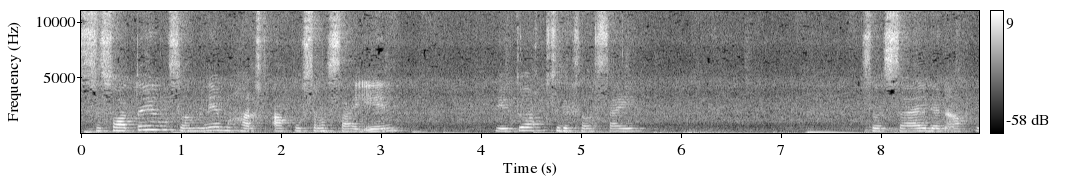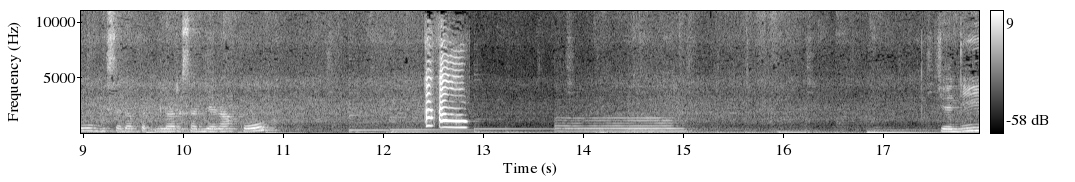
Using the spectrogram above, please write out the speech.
sesuatu yang selama ini emang harus aku selesaiin yaitu aku sudah selesai. Selesai dan aku bisa dapat gelar sarjana aku. Um, jadi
